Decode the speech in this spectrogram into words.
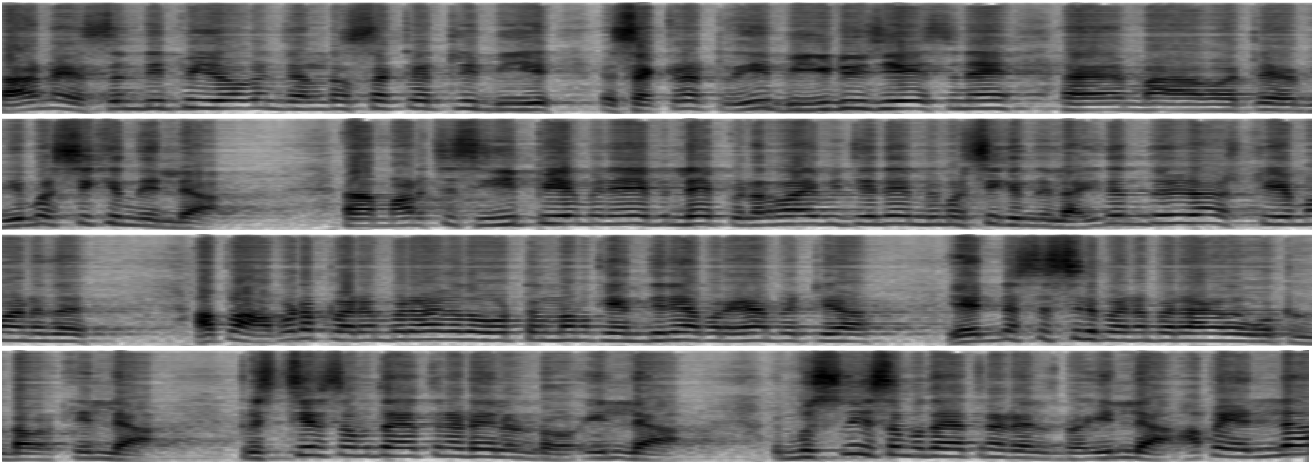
കാരണം എസ് എൻ ഡി പി യോഗം general secretary B secretary B D J എസിനെ മറ്റേ വിമർശിക്കുന്നില്ല. മറിച്ച് സി പി എമ്മിനെ പിണറായി വിജയനെ വിമർശിക്കുന്നില്ല. ഇതെന്തൊരു രാഷ്ട്രീയമാണിത്? അപ്പോൾ അവിടെ പരമ്പരാഗത വോട്ടെന്ന് നമുക്ക് എന്തിനാ പറയാൻ പറ്റുക? എൻ എസ് എസിന് പരമ്പരാഗത വോട്ടുണ്ടോ അവർക്കില്ല. ക്രിസ്ത്യൻ സമുദായത്തിനിടയിലുണ്ടോ? ഇല്ല. മുസ്ലിം സമുദായത്തിനിടയിലുണ്ടോ ഇല്ല. അപ്പൊ എല്ലാ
